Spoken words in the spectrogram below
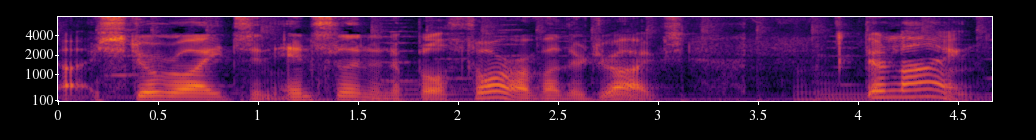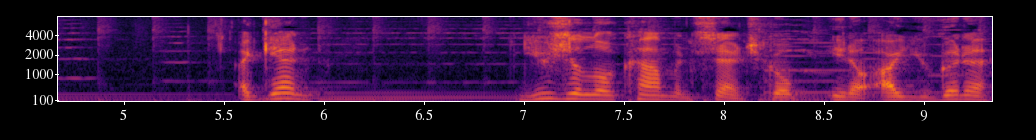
uh, steroids and insulin and a plethora of other drugs, they're lying. Again, use a little common sense. Go, you know, are you going to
